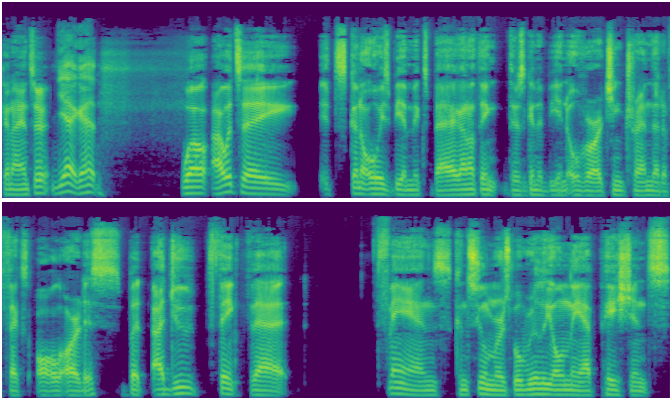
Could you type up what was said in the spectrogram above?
Can I answer it? Yeah, go ahead. Well, I would say it's going to always be a mixed bag. I don't think there's going to be an overarching trend that affects all artists, but I do think that fans, consumers will really only have patience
